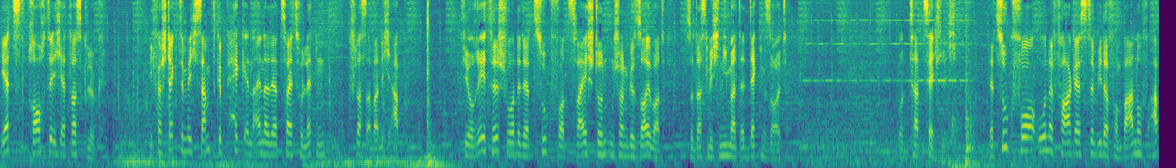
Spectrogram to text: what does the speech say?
Jetzt brauchte ich etwas Glück. Ich versteckte mich samt Gepäck in einer der zwei Toiletten, schloss aber nicht ab. Theoretisch wurde der Zug vor zwei Stunden schon gesäubert, sodass mich niemand entdecken sollte. Und tatsächlich. Der Zug fuhr ohne Fahrgäste wieder vom Bahnhof ab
